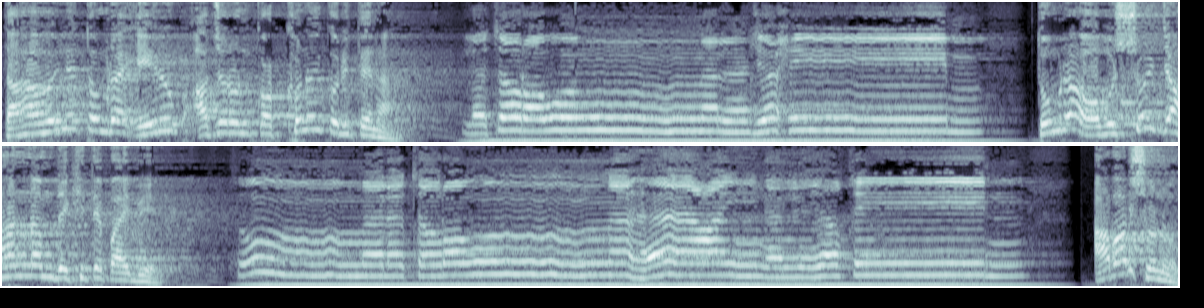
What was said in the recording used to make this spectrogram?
তাহা হইলে তোমরা এরূপ আচরণ কখনোই করিতে না। তোমরা অবশ্যই জাহান নাম দেখিতে পাইবে। আবার শোনো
